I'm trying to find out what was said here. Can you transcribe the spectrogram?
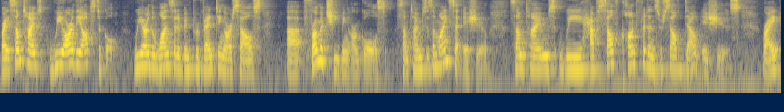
Right? Sometimes we are the obstacle. We are the ones that have been preventing ourselves uh, from achieving our goals. Sometimes it's a mindset issue. Sometimes we have self confidence or self doubt issues, right?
